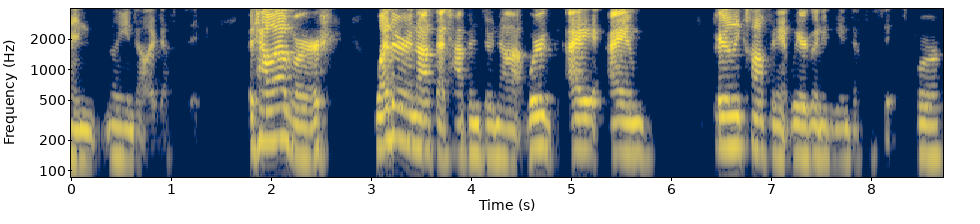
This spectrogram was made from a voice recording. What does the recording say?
$10 million deficit. But however, whether or not that happens or not, we're I, I am fairly confident we are going to be in deficits for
